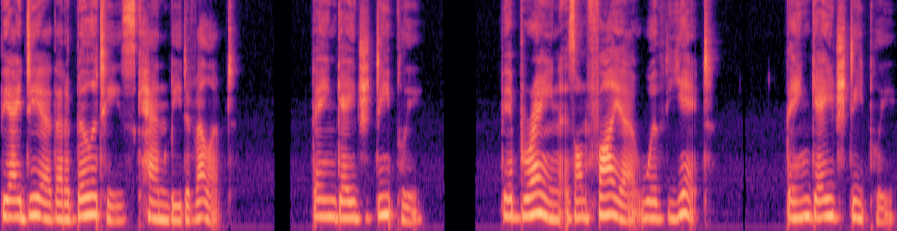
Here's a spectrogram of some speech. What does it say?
the idea that abilities can be developed. They engage deeply. Their brain is on fire with yet. They engage deeply.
